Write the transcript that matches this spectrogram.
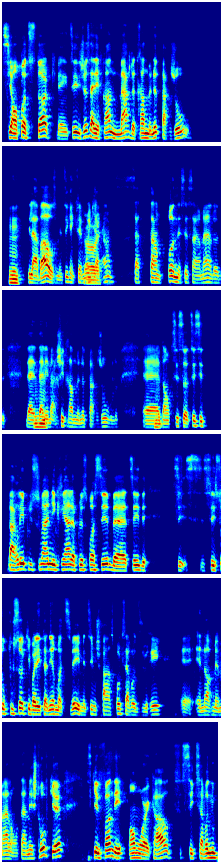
s'ils n'ont pas de stock, ben, juste aller prendre une marche de 30 minutes par jour, hmm. c'est la base. Mais quand il fait moins 40, ça ne te tente pas nécessairement hmm. d'aller marcher 30 minutes par jour. Euh, hmm. Donc, c'est ça. C'est parler plus souvent à mes clients le plus possible. Euh, c'est surtout ça qui va les tenir motivés. Mais je ne pense pas que ça va durer euh, énormément longtemps. Mais je trouve que ce qui est le fun des home workouts, c'est que ça va nous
